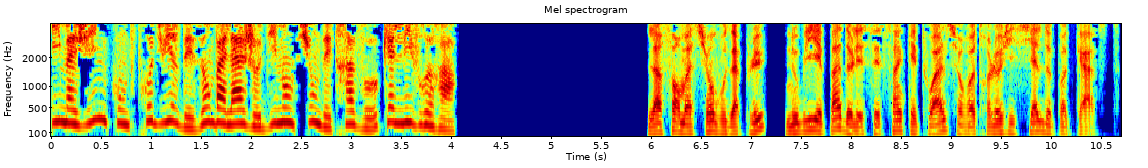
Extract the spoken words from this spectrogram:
Imagine compte produire des emballages aux dimensions des travaux qu'elle livrera. L'information vous a plu, n'oubliez pas de laisser 5 étoiles sur votre logiciel de podcast.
